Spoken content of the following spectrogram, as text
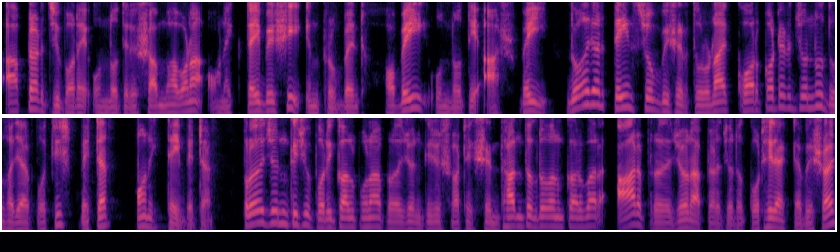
আপনার জীবনে উন্নতির সম্ভাবনা অনেকটাই বেশি ইমপ্রুভমেন্ট হবেই, উন্নতি আসবেই। দু হাজার তেইশ চব্বিশের তুলনায় কর্কটের জন্য দু হাজার পঁচিশ বেটার অনেকটাই বেটার প্রয়োজন কিছু পরিকল্পনা, প্রয়োজন কিছু সঠিক সিদ্ধান্ত গ্রহণ করবার, আর প্রয়োজন আপনার জন্য কঠিন একটা বিষয়,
